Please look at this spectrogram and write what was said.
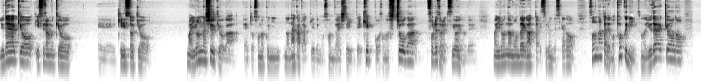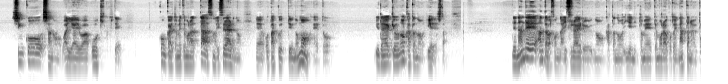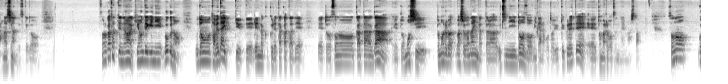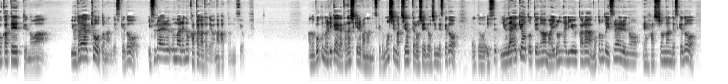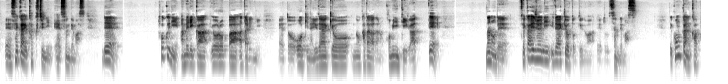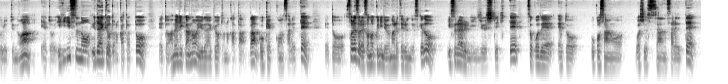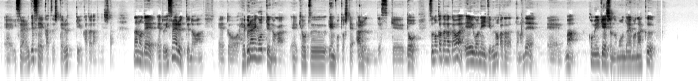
ユダヤ教イスラム教えー、キリスト教、まあ、いろんな宗教が、えーと、その国の中だけでも存在していて結構その主張がそれぞれ強いので、まあ、いろんな問題があったりするんですけどその中でも特にそのユダヤ教の信仰者の割合は大きくて今回泊めてもらったそのイスラエルの、えー、オタクっていうのも、えーと、ユダヤ教の方の家でした。でなんであんたはそんなイスラエルの方の家に泊めてもらうことになったのよって話なんですけどその方っていうのは基本的に僕のうどんを食べたいって言って連絡くれた方で、えーと、その方が、えーと、もし泊まる場所がないんだったらうちにどうぞみたいなことを言ってくれて、えー、泊まることになりました。そのご家庭っていうのはユダヤ教徒なんですけどイスラエル生まれの方々ではなかったんですよ。あの僕の理解が正しければなんですけどもし間違ったら教えてほしいんですけど、えっと、ユダヤ教徒っていうのは、まあ、いろんな理由からもともとイスラエルの発祥なんですけど、え世界各地に住んでます。で特にアメリカヨーロッパあたりに、えっと、大きなユダヤ教の方々のコミュニティがあってなので世界中にユダヤ教徒っていうのは、えっと、住んでます。で今回のカップルっていうのは、えっと、イギリスのユダヤ教徒の方と、えっと、アメリカのユダヤ教徒の方がご結婚されて、えっと、それぞれその国で生まれてるんですけどイスラエルに移住してきてそこで、えっと、お子さんをご出産されて、えイスラエルで生活してるっていう方々でした。なので、えっと、イスラエルっていうのは、えっと、ヘブライ語っていうのが、共通言語としてあるんですけどその方々は英語ネイティブの方だったので、えー、まあコミュニケーションの問題もなく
